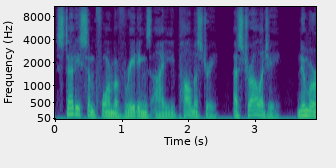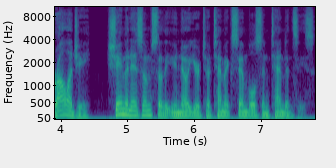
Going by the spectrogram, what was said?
Study some form of readings, i.e., palmistry, astrology, numerology, Shamanism so that you know your totemic symbols and tendencies.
